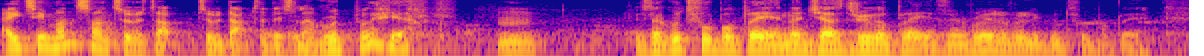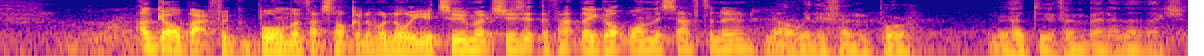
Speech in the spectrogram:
18 months on to adapt to, adapt to this level. Good player. Mm. He's a good football player, not just dribble player. He's a really, really good football player. A goal back for Bournemouth, that's not going to annoy you too much, is it? The fact they got one this afternoon? No, we defend poor. We had to defend better in that action.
